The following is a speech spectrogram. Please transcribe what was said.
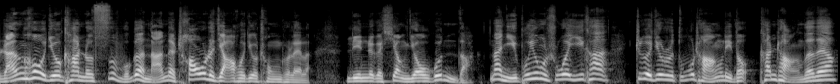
然后就看着四五个男的抄着家伙就冲出来了，拎着个橡胶棍子。那你不用说，一看这就是赌场里头看场子的呀。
